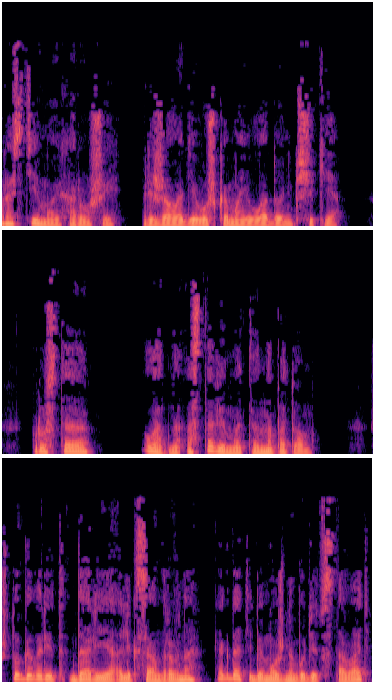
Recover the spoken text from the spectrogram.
«Прости, мой хороший», – прижала девушка мою ладонь к щеке. «Просто... Ладно, оставим это на потом. Что говорит Дарья Александровна? Когда тебе можно будет вставать?»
